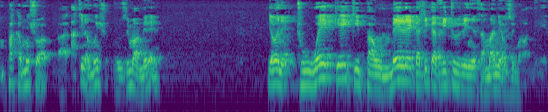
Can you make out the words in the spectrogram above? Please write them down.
mpaka mwisho hakina mwisho uzima wa milele. Jamani tuweke kipaumbele katika vitu vyenye thamani ya uzima wa milele.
